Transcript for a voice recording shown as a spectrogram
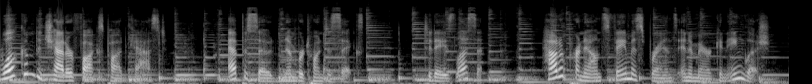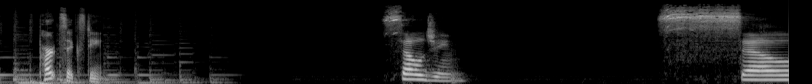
Welcome to Chatterfox Podcast, episode number 26. Today's lesson How to Pronounce Famous Brands in American English, part 16. Celgene. Celgene.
